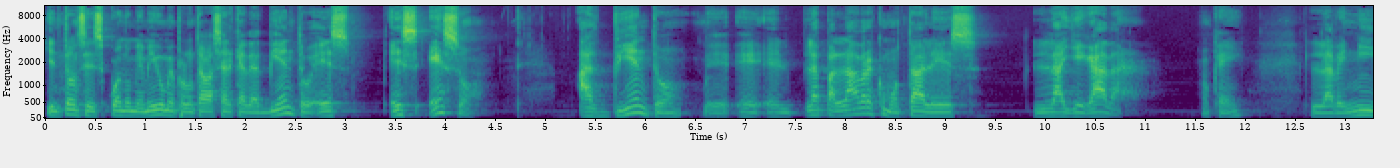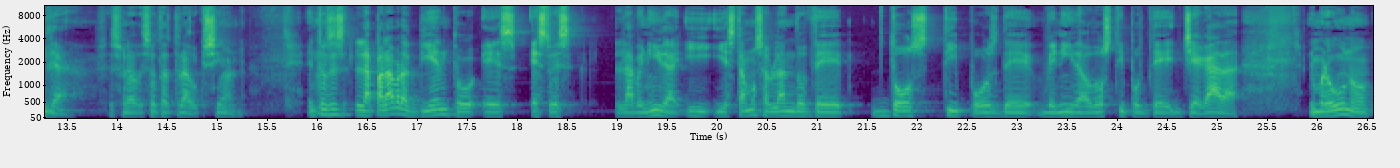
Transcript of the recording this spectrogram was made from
Y entonces cuando mi amigo me preguntaba acerca de Adviento, es, es eso. Adviento, eh, eh, la palabra como tal es la llegada, ¿ok? La venida, es, otra traducción. Entonces, la palabra Adviento es, esto es la venida y, estamos hablando de dos tipos de venida o dos tipos de llegada. Número uno,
